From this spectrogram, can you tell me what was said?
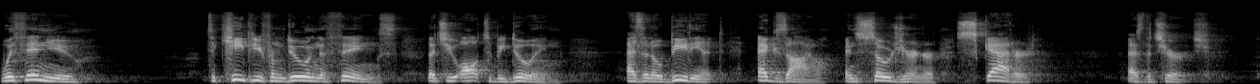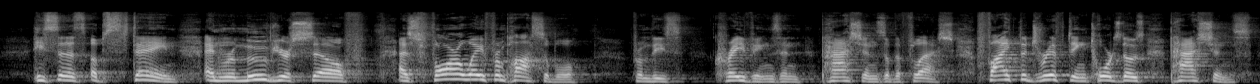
within you to keep you from doing the things that you ought to be doing as an obedient exile and sojourner scattered as the church. He says, abstain and remove yourself as far away from possible from these cravings and passions of the flesh. Fight the drifting towards those passions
